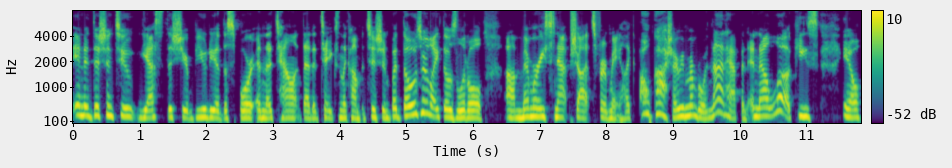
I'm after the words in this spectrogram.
in addition to, yes, the sheer beauty of the sport and the talent that it takes in the competition, but those are like those little um, memory snapshots for me. Like, oh gosh, I remember when that happened. And now look, he's, you know,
